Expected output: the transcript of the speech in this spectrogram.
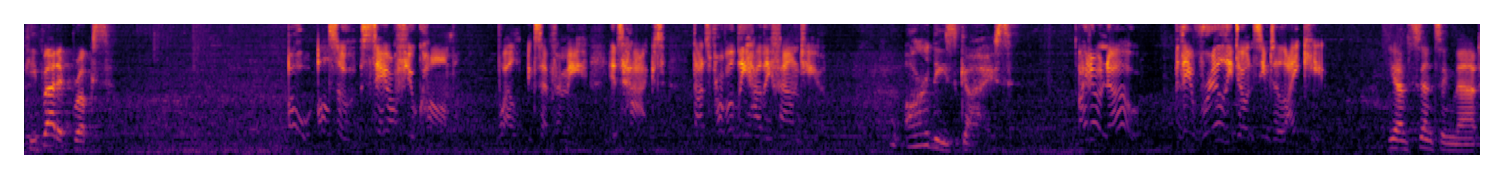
Keep at it, Brooks. Oh, also, stay off your comm. Well, except for me. It's hacked. That's probably how they found you. Who are these guys? I don't know. They really don't seem to like you. Yeah, I'm sensing that.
